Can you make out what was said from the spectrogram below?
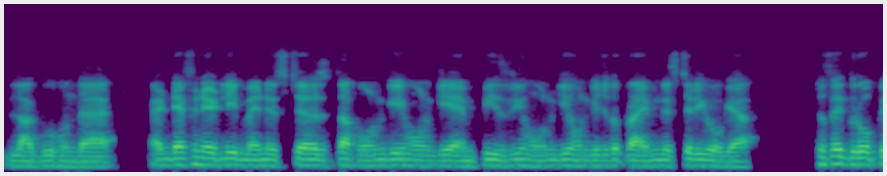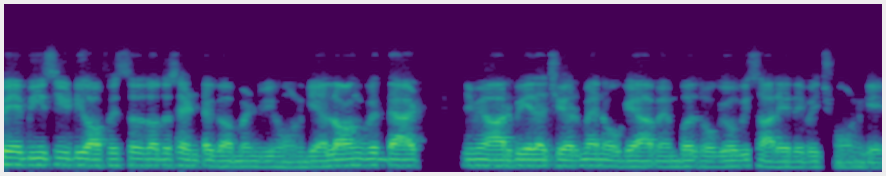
ਲਾਗੂ ਹੁੰਦਾ ਹੈ ਐਂਡ ਡੈਫੀਨਿਟਲੀ ਮਿਨਿਸਟਰਸ ਤਾਂ ਹੋਣਗੇ ਹੋਣਗੇ ਐਮਪੀਜ਼ ਵੀ ਹੋਣਗੇ ਹੋਣਗੇ, ਜਦੋਂ ਪ੍ਰਾਈਮ ਮਿਨਿਸਟਰ ਹੀ ਹੋ ਗਿਆ, ਤਾਂ ਫਿਰ group A B C D officers of the centre government ਵੀ ਹੋਣਗੇ। ਅਲੋਂਗ ਵਿਦ ਥੈਟ ਜਿਵੇਂ ਆਰਬੀਆਈ ਦਾ ਚੇਅਰਮੈਨ ਹੋ ਗਿਆ ਮੈਂਬਰਸ ਹੋ ਗਏ, ਉਹ ਵੀ ਸਾਰੇ ਇਹਦੇ ਵਿੱਚ ਹੋਣਗੇ।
